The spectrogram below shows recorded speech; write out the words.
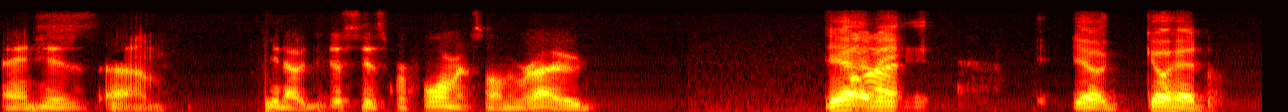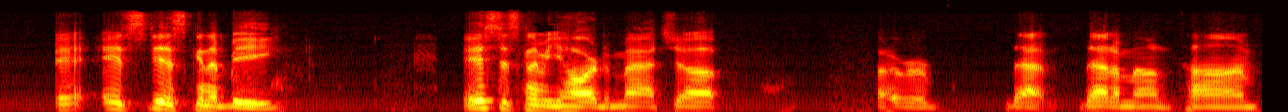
and his, um, you know, just his performance on the road. Yeah, I mean, yeah. Go ahead. It, it's just going to be, it's just going to be hard to match up over that that amount of time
